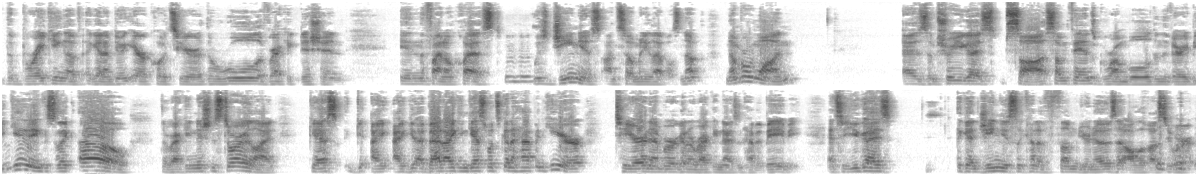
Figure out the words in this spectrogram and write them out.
the breaking of again, I'm doing air quotes here, the rule of recognition in the final quest Mhm. was genius on so many levels. No, number one, as I'm sure you guys saw, some fans grumbled in the very Mhm. beginning because like, oh, the recognition storyline. Guess I, I, I bet I can guess what's going to happen here. Tyr and Ember are going to recognize and have a baby, and so you guys again geniusly kind of thumbed your nose at all of us who were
